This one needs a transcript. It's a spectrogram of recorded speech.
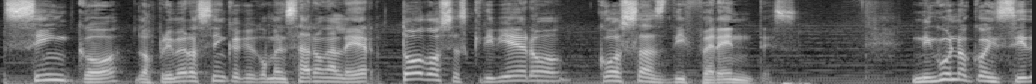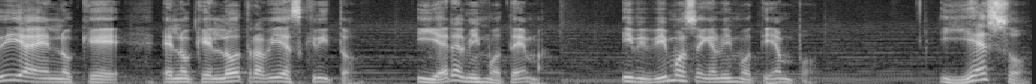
cinco, los primeros cinco que comenzaron a leer, todos escribieron cosas diferentes. Ninguno coincidía en lo que, en lo que el otro había escrito. Y era el mismo tema. Y vivimos en el mismo tiempo. Y eso,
